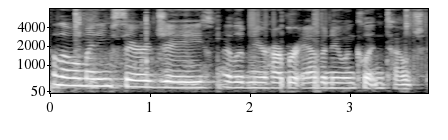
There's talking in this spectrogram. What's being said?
Hello, my name's Sarah J. I live near Harper Avenue in Clinton Township.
